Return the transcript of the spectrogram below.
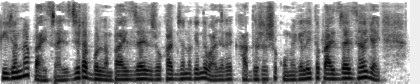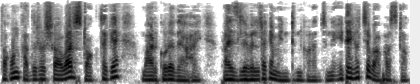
কি জন্য প্রাইস রাইজ যেটা বললাম প্রাইস রাইজ রোখার জন্য কিন্তু বাজারে খাদ্যশস্য কমে গেলেই তো প্রাইস রাইজ হয়ে যায়। তখন খাদ্যশস্য আবার স্টক থেকে বার করে দেওয়া হয় প্রাইস লেভেলটাকে মেনটেন করার জন্য। এটাই হচ্ছে বাফার স্টক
